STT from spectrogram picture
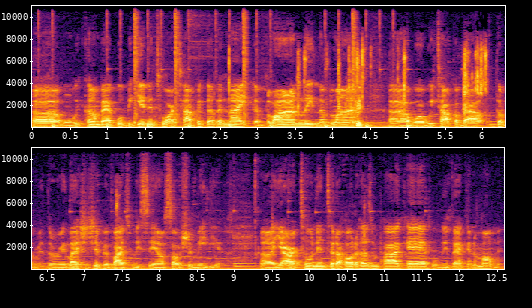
Uh, when we come back, we'll be getting into our topic of the night, the blind leading the blind, uh, where we talk about the, the relationship advice we see on social media. Uh, y'all are tuned into the Hold a Husband podcast. We'll be back in a moment.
